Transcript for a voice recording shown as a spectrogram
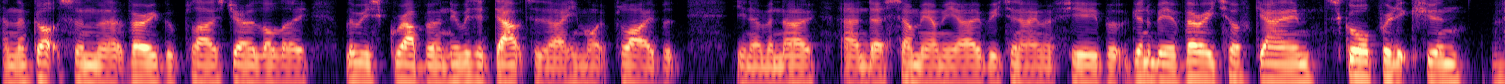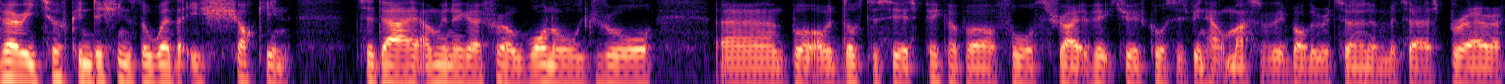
And they've got some uh, very good players, Joe Lolley, Lewis Grabban, who is a doubt today, he might play, but you never know. And uh, Sammy Ameobi to name a few. But going to be a very tough game. Score prediction, very tough conditions. The weather is shocking today. I'm going to go for a one-all draw. Um, but I would love to see us pick up our fourth straight victory. Of course, it's been helped massively by the return of Matheus Pereira.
